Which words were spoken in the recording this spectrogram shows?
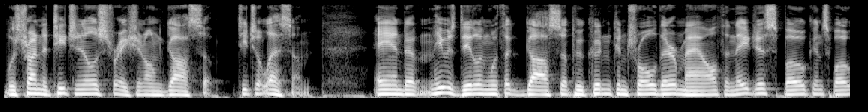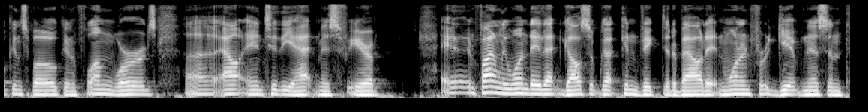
was trying to teach an illustration on gossip, teach a lesson. And uh, he was dealing with a gossip who couldn't control their mouth, and they just spoke and spoke and spoke and flung words uh, out into the atmosphere. And finally, one day, that gossip got convicted about it and wanted forgiveness. And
